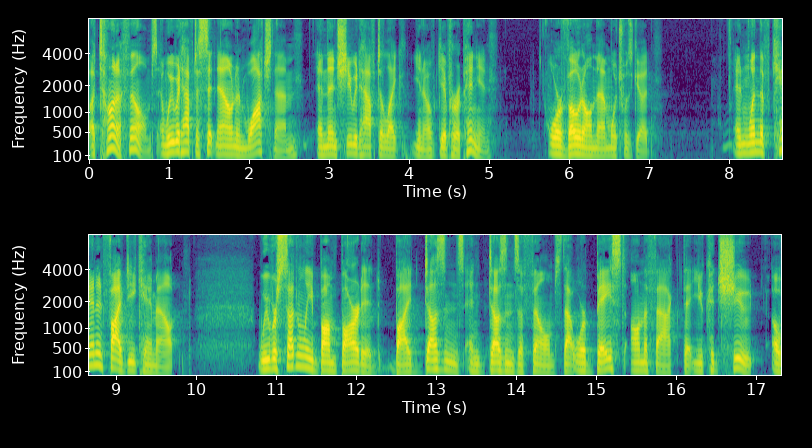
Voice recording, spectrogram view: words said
a ton of films. And we would have to sit down and watch them. And then she would have to, like, you know, give her opinion or vote on them, which was good. And when the Canon 5D came out, we were suddenly bombarded by dozens and dozens of films that were based on the fact that you could shoot a,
